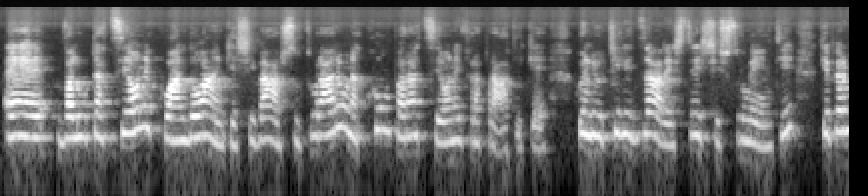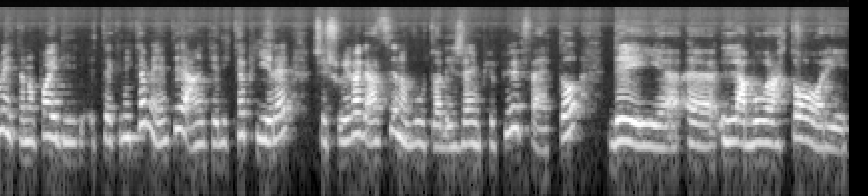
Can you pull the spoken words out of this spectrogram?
è valutazione quando anche si va a strutturare una comparazione fra pratiche, quindi utilizzare stessi strumenti che permettano poi di, tecnicamente anche di capire se sui ragazzi hanno avuto ad esempio più effetto dei eh, laboratori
